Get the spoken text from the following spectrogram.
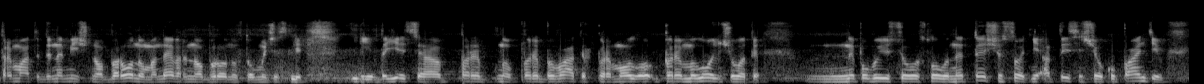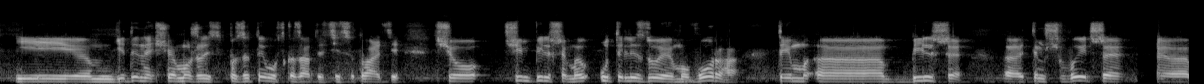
тримати динамічну оборону, маневрену оборону, в тому числі, і вдається пере, ну, перебивати, перемол- перемолочувати. Не побоюсь цього слова, не те, що сотні, а тисячі окупантів. І єдине, що я можу з позитиву сказати в цій ситуації, що чим більше ми утилізуємо ворога, тим е, більше, е, тим швидше. Е,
